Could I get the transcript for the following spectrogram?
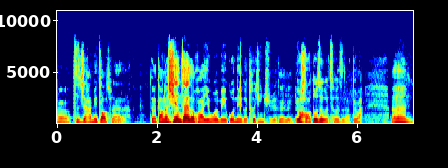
嗯，自己还没造出来的，对吧？当然现在的话，因为美国那个特勤局对对对，有好多这个车子了，对吧？嗯，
